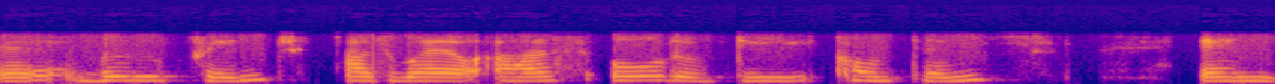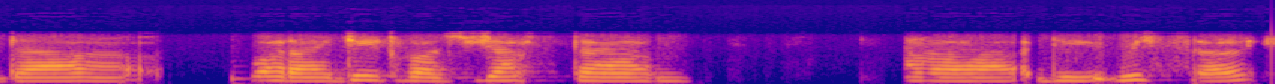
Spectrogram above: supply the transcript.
uh, blueprint as well as all of the contents. And what I did was just um, the research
